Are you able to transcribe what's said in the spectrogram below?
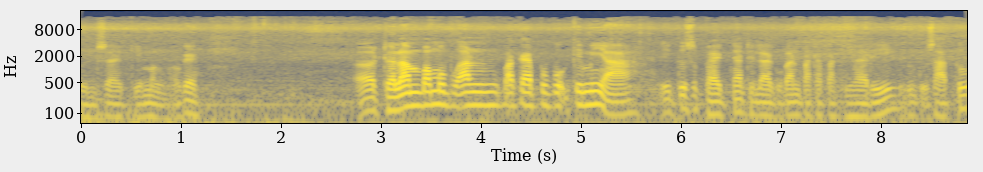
bonsai kimeng. Oke. Eh, Dalam pemupukan pakai pupuk kimia itu sebaiknya dilakukan pada pagi hari untuk satu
